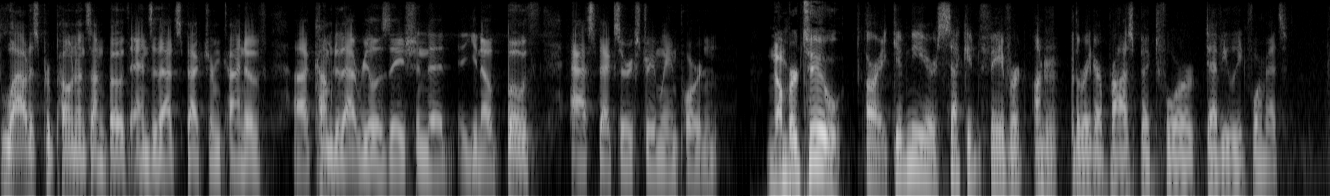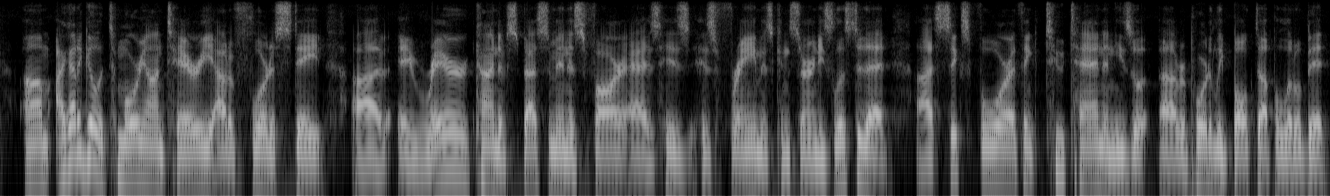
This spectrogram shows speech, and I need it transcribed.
loudest proponents on both ends of that spectrum kind of uh, come to that realization that you know both aspects are extremely important. Number two. All right, give me your second favorite under the radar prospect for Devy League formats. Um, I got to go with Tamorrion Terry out of Florida State. Uh, a rare kind of specimen as far as his his frame is concerned. He's listed at uh, 6'4", I think 210, and he's uh, reportedly bulked up a little bit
